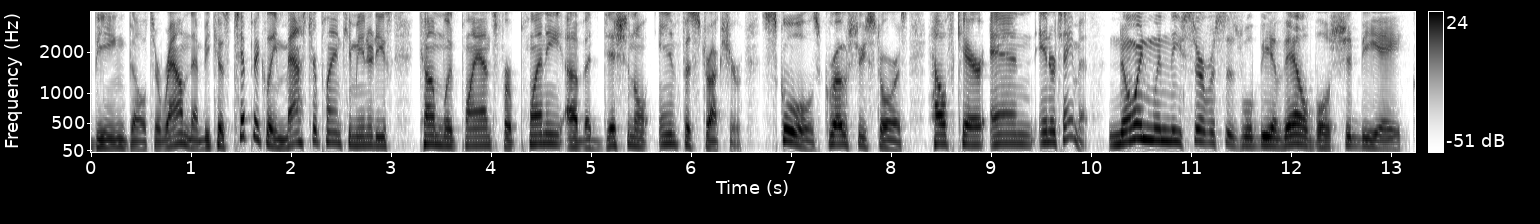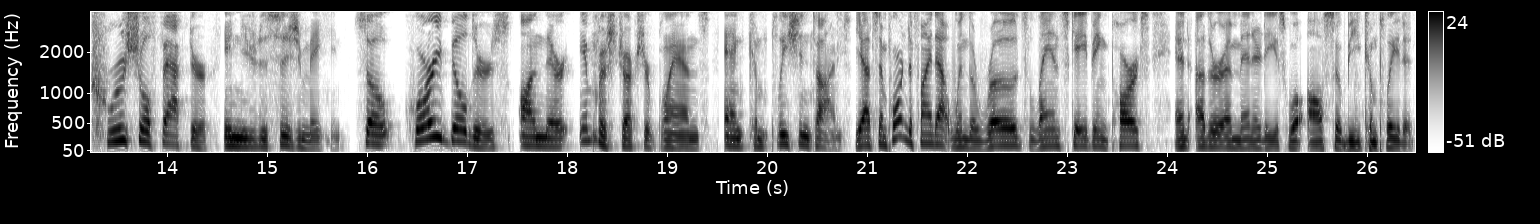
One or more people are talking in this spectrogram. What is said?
being built around them. Because typically, master plan communities come with plans for plenty of additional infrastructure schools, grocery stores, healthcare, and entertainment. Knowing when these services will be available should be a crucial factor in your decision making. So, query builders on their infrastructure plans and completion times. Yeah, it's important to find out when the roads, landscaping, parks, and other amenities will also be completed.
